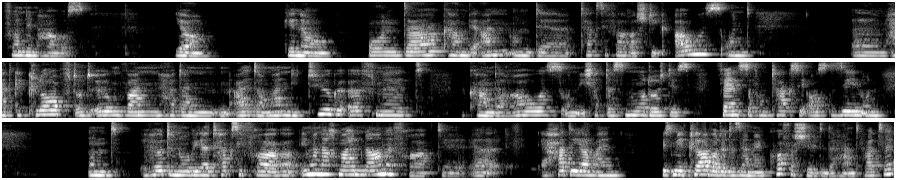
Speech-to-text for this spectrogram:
von dem Haus. Ja, genau. Und da kamen wir an und der Taxifahrer stieg aus und ähm, hat geklopft und irgendwann hat dann ein alter Mann die Tür geöffnet, kam da raus und ich habe das nur durch das Fenster vom Taxi aus gesehen und, und hörte nur, wie der Taxifahrer immer nach meinem Namen fragte. Er, er hatte ja mein, bis mir klar wurde, dass er mein Kofferschild in der Hand hatte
